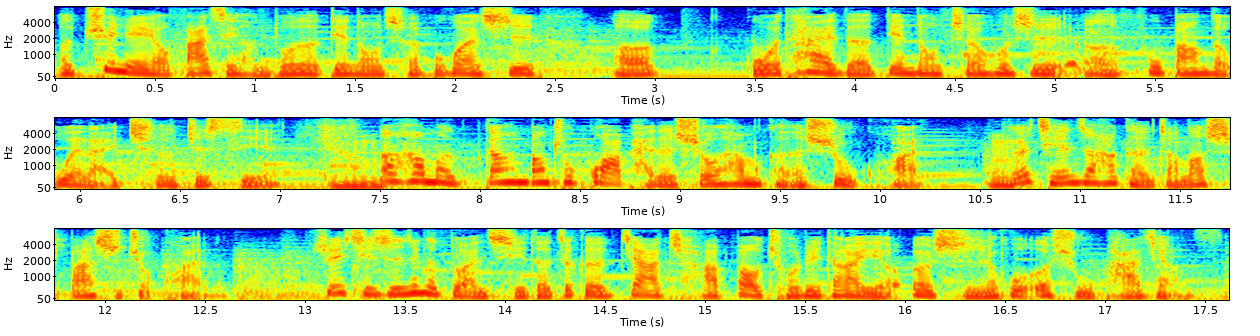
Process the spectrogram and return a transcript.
呃去年有发行很多的电动车，不管是呃国泰的电动车，或是呃富邦的未来车这些，嗯那他们刚当初挂牌的时候，他们可能十五块，嗯可是前一阵它可能涨到十八、十九块了。所以其实那个短期的这个价差报酬率大概也有二十或二十五趴这样子。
